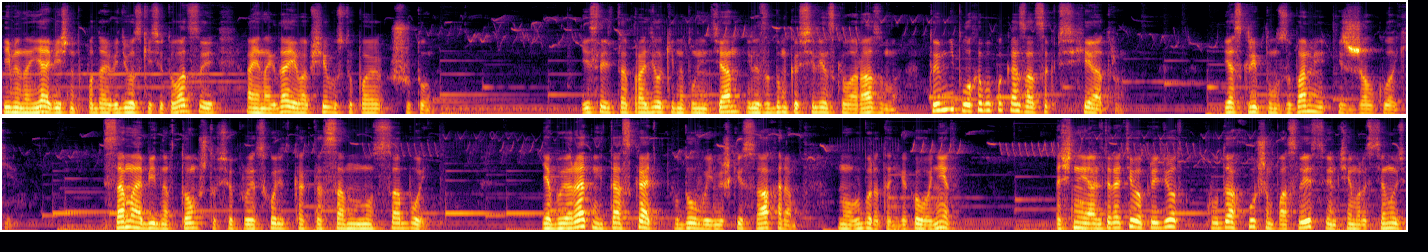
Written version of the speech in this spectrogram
Именно я вечно попадаю в идиотские ситуации, а иногда и вообще выступаю шутом. Если это проделки инопланетян или задумка вселенского разума, то им неплохо бы показаться к психиатру. Я скрипнул зубами и сжал кулаки. И самое обидное в том, что все происходит как-то само собой. Я бы и рад не таскать пудовые мешки с сахаром, но выбора-то никакого нет. Точнее, альтернатива придет к куда худшим последствиям, чем растянуть,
